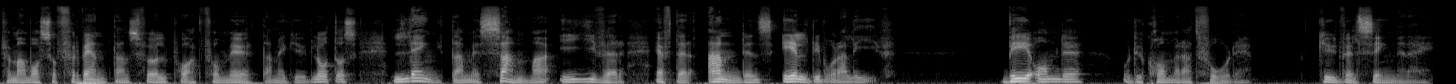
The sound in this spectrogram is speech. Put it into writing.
för man var så förväntansfull på att få möta med Gud. Låt oss längta med samma iver efter Andens eld i våra liv. Be om det och du kommer att få det. Gud välsigne dig.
